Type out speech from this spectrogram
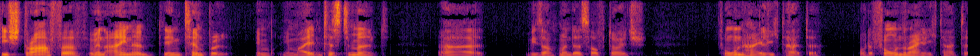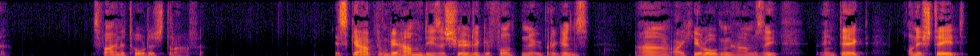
die Strafe, wenn einer den Tempel im, im Alten Testament, äh, wie sagt man das auf Deutsch, verunheiligt hatte oder verunreinigt hatte? Es war eine Todesstrafe. Es gab, und wir haben diese Schilder gefunden übrigens, äh, Archäologen haben sie entdeckt, und es steht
